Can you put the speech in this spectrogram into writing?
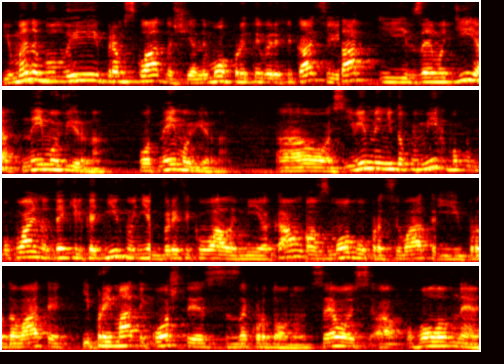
І в мене були прям складнощі. Я не мог пройти верифікацію. Так і взаємодія неймовірна. От неймовірна. Ось і він мені допоміг. бу- Буквально декілька днів мені верифікували мій аккаунт, мав змогу працювати і продавати і приймати кошти з-за кордону. Це ось головне.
